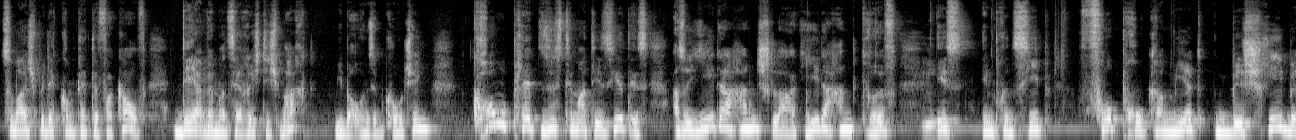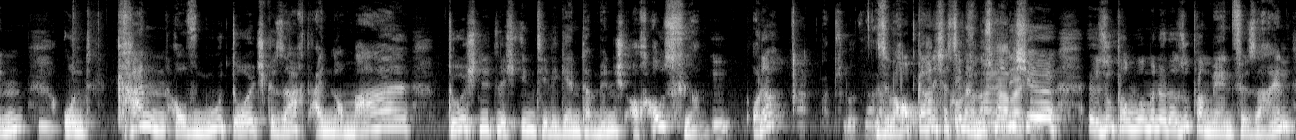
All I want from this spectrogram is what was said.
zum Beispiel der komplette Verkauf, der, wenn man es ja richtig macht, wie bei uns im Coaching, komplett systematisiert ist. Also jeder Handschlag, jeder Handgriff mhm. ist im Prinzip vorprogrammiert beschrieben mhm. und kann auf gut Deutsch gesagt ein normal, durchschnittlich intelligenter Mensch auch ausführen. Mhm. Oder? Absolut. Nein. Das ist überhaupt gar nicht das Thema. Da muss man nicht äh, Superwoman oder Superman für sein. Mhm.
